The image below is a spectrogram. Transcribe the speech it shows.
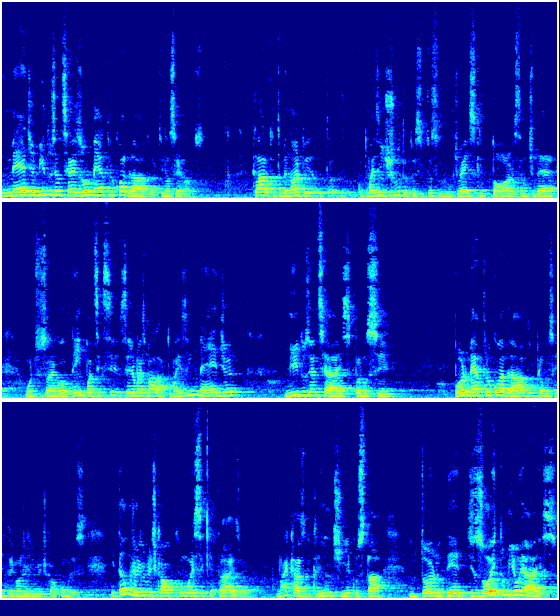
em média, 1.200 reais o metro quadrado aqui no Ser House. Claro, quanto menor, quanto mais enxuta a tua estrutura, se não tiver escritório, se não tiver um monte de funcionário igual tem, pode ser que seja mais barato. Mas em média, R$ 1.200 para você, por metro quadrado, para você entregar um jardim vertical como esse. Então, um jardim vertical como esse aqui atrás, ó, na casa do cliente, ia custar em torno de 18 mil reais.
